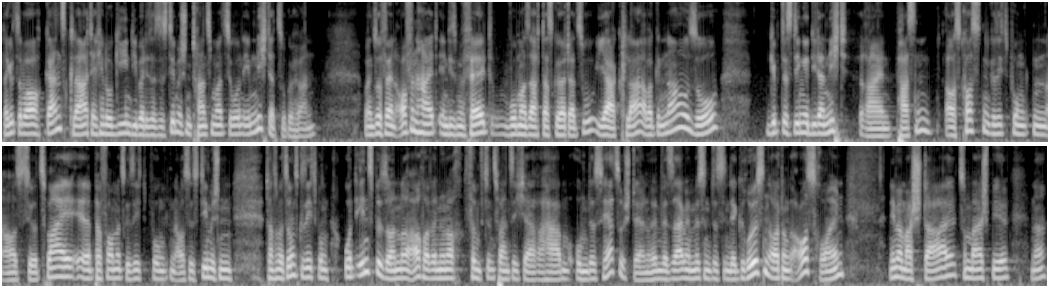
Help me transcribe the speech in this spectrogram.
Da gibt es aber auch ganz klar Technologien, die bei dieser systemischen Transformation eben nicht dazu gehören. Und insofern Offenheit in diesem Feld, wo man sagt, das gehört dazu, ja klar, aber genauso gibt es Dinge, die da nicht reinpassen, aus Kostengesichtspunkten, aus CO2-Performance-Gesichtspunkten, aus systemischen Transformationsgesichtspunkten und insbesondere auch, weil wir nur noch 15, 20 Jahre haben, um das herzustellen. Und wenn wir sagen, wir müssen das in der Größenordnung ausrollen, nehmen wir mal Stahl zum Beispiel, ne,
